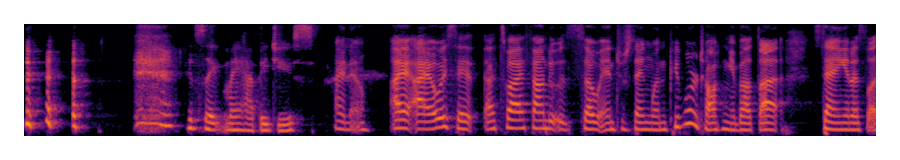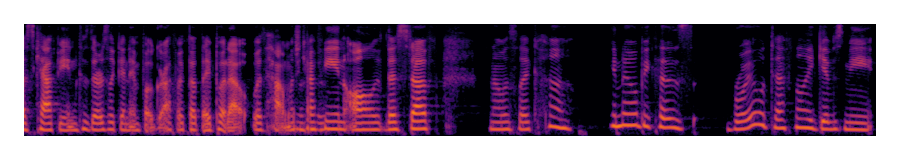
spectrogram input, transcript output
it's like my happy juice. I know. I, I always say that's why I found it was so interesting when people were talking about that, saying it as less caffeine because there's like an infographic that they put out with how much Mhm. caffeine, all of this stuff. And I was like, huh, you know, because Royal definitely gives me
